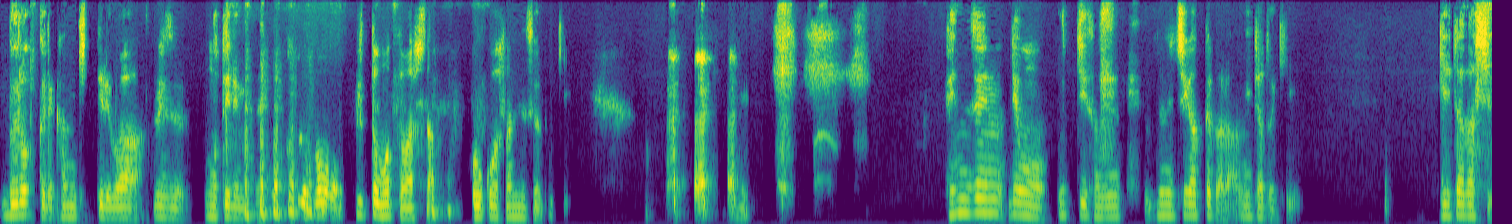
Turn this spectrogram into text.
ブロックで髪切ってれば、とりあえずモテるみたいなことをずっと思ってました。高校3年生の時。全然、でも、ウッチーさん全全然違ったから、見た時ギターだし、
